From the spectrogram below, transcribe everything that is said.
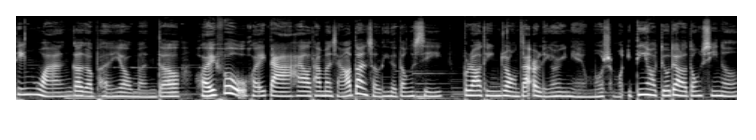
听完各个朋友们的回复、回答，还有他们想要断舍离的东西，不知道听众在二零二一年有没有什么一定要丢掉的东西呢？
